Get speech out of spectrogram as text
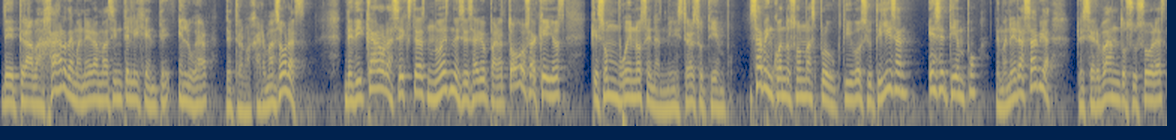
de trabajar de manera más inteligente en lugar de trabajar más horas. Dedicar horas extras no es necesario para todos aquellos que son buenos en administrar su tiempo saben cuándo son más productivos y utilizan ese tiempo de manera sabia, reservando sus horas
